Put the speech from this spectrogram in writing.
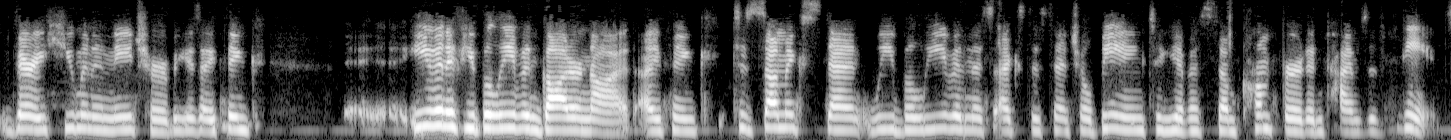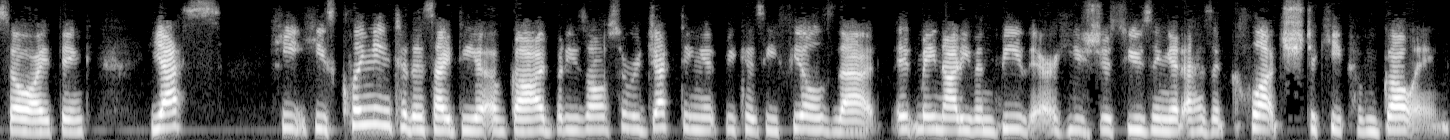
very human in nature because I think eh, even if you believe in God or not, I think to some extent we believe in this existential being to give us some comfort in times of need. So I think, yes, he, he's clinging to this idea of God, but he's also rejecting it because he feels that it may not even be there. He's just using it as a clutch to keep him going.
